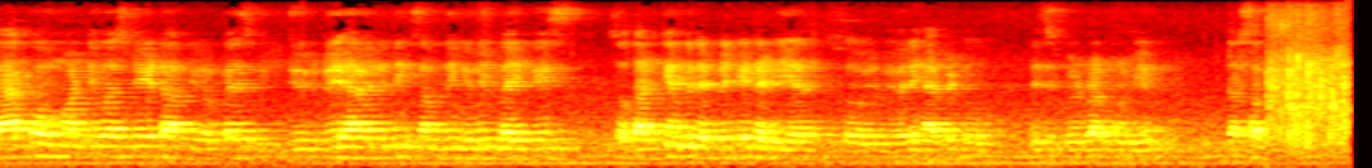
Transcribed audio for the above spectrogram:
back home, whatever state or your place, do, do you have anything something unique like this? So that can be replicated here. So we'll be very happy to receive feedback from you. That's all.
